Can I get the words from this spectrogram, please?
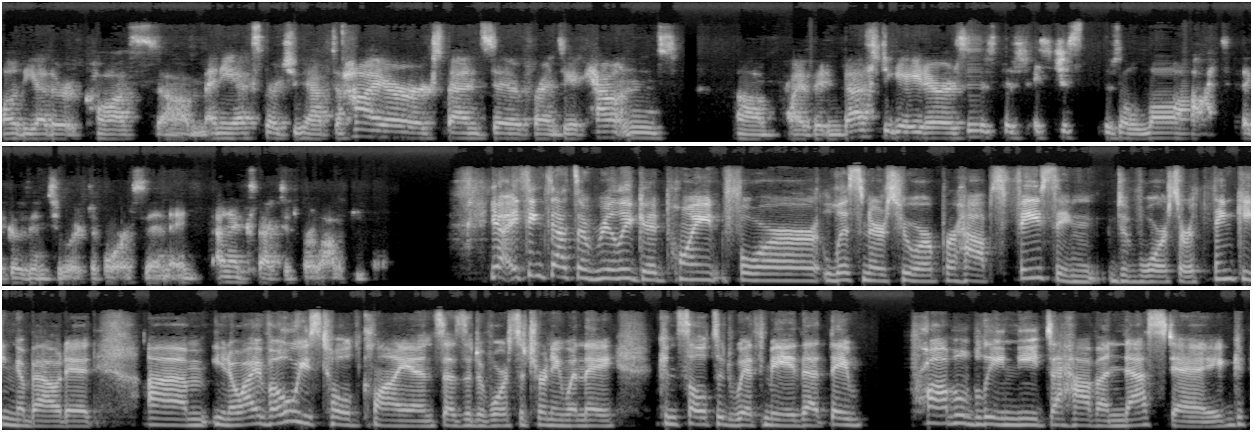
all the other costs. Um, any experts you have to hire are expensive, forensic accountants, um, private investigators. It's just, there's a lot that goes into a divorce and, and unexpected for a lot of people. Yeah, I think that's a really good point for listeners who are perhaps facing divorce or thinking about it. Um, you know, I've always told clients as a divorce attorney when they consulted with me that they probably need to have a nest egg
